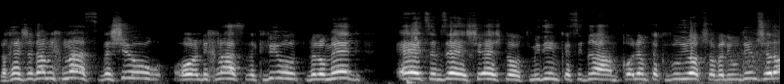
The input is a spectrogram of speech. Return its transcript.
לכן כשאדם נכנס לשיעור או נכנס לקביעות ולומד עצם זה שיש לו תמידים כסדרם כל יום את הקביעויות שלו בלימודים שלו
